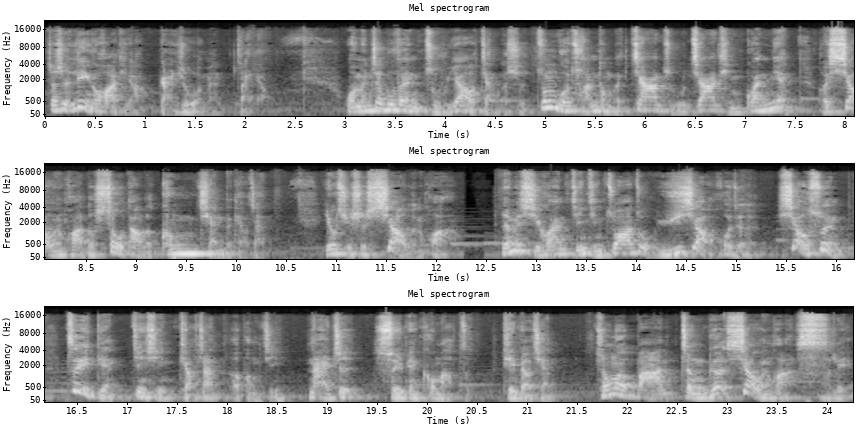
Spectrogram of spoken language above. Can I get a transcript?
这是另一个话题啊，改日我们再聊。我们这部分主要讲的是中国传统的家族家庭观念和孝文化都受到了空前的挑战，尤其是孝文化，人们喜欢紧紧抓住愚孝或者孝顺这一点进行挑战和抨击。乃至随便扣帽子、贴标签，从而把整个孝文化撕裂。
